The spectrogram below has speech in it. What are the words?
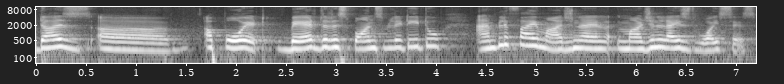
does uh, a poet bear the responsibility to amplify marginal, marginalized voices,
